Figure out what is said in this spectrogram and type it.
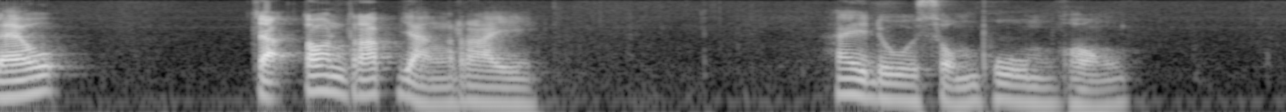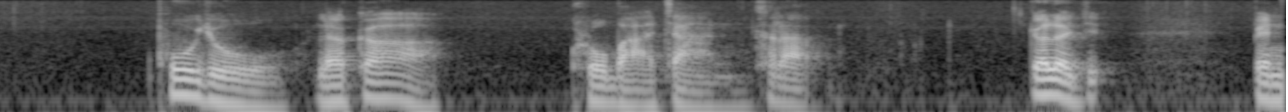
แล้วจะต้อนรับอย่างไร ให้ดูสมภูมิของผู้อยู่แล้วก็ ครูบาอาจารย์ ครับ ก็เลยเป็น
